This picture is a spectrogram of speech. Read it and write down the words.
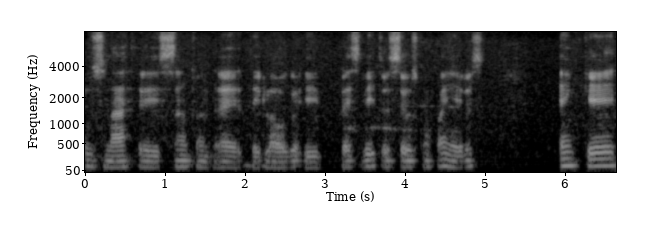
os mártires Santo André de Logo e presbíteros seus companheiros, em que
